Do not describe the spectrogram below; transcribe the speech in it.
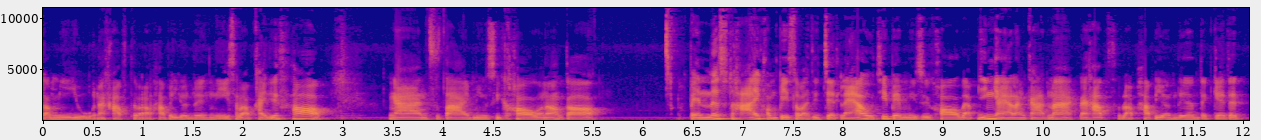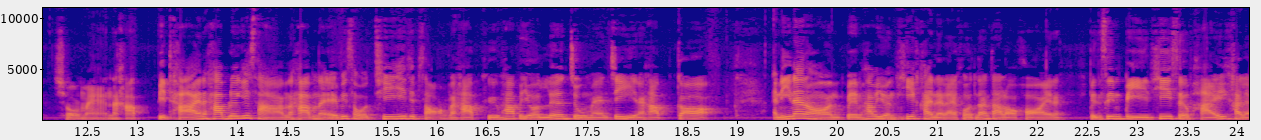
ก็มีอยู่นะครับสำหรับภาพยนตร์เรื่องนี้สำหรับใครที่ชอบงานสไตล์ musical เนาะก็เป็นเรื่องสุดท้ายของปี2017แล้วที่เป็น musical แบบยิ่งใหญ่อลังการมากนะครับสำหรับภาพยนตร์เรื่อง The Greatest Showman นะครับ ปิดท้ายนะครับเรื่องที่ 3 นะครับ ใน episode ที่ 22 นะครับ คือภาพยนตร์เรื่อง Jumanji นะครับ ก็อันนี้แน่นอนเป็นภาพยนตร์ที่ใครหลาย ๆ คนตั้งตารอคอยนะ เป็นสิ้นปีที่เซอร์ไพรส์ใครหล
